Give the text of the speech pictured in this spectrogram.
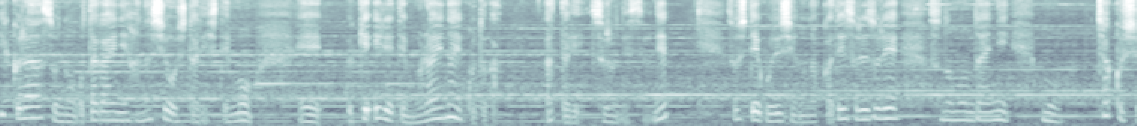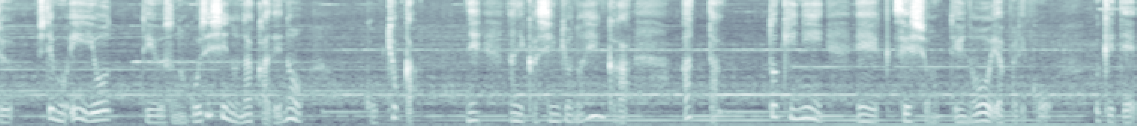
いくらそのお互いに話をしたりしても、えー、受け入れてもらえないことがあったりするんですよね。そしてご自身の中でそれぞれその問題にもう着手してもいいよっていうそのご自身の中でのこう許可、ね、何か心境の変化があった時に、えー、セッションっていうのをやっぱりこう受けて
